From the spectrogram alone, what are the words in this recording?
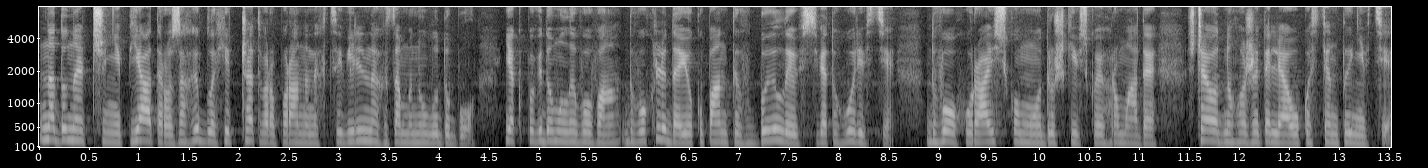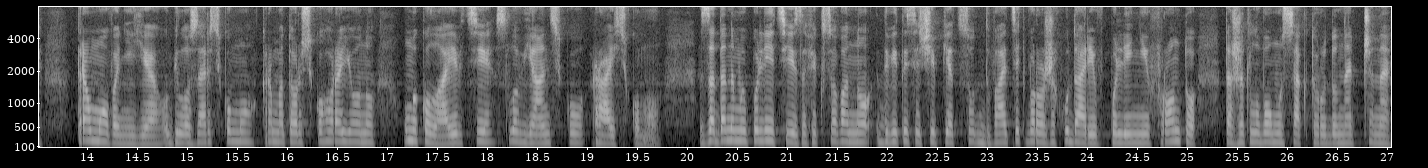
На Донеччині п'ятеро загиблих і четверо поранених цивільних за минулу добу. Як повідомили Вова, двох людей окупанти вбили в Святогорівці, двох у Райському Дружківської громади, ще одного жителя у Костянтинівці. Травмовані є у Білозерському, Краматорського району, у Миколаївці, Слов'янську, Райському. За даними поліції, зафіксовано 2520 ворожих ударів по лінії фронту та житловому сектору Донеччини.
